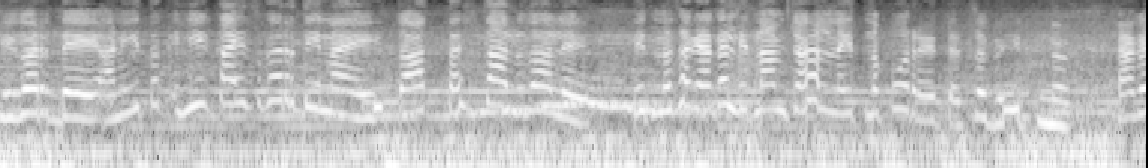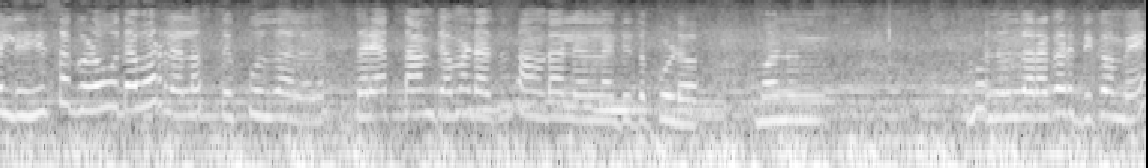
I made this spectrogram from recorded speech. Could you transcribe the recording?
ही गर्दी आहे आणि इथं ही काहीच गर्दी नाही. इथं आत्ताच चालू झाले इथनं सगळ्या गल्लीतनं आमच्या घालणं इथनं पोरं येतात सगळी इथनं. त्या गल्लीत हे सगळं उद्या भरलेलं असतं फुल झालेलं असतं तरी आता आमच्या मंडळाचं साऊंड आलेलं नाही तिथं पुढं. म्हणून म्हणून जरा गर्दी कमी आहे.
